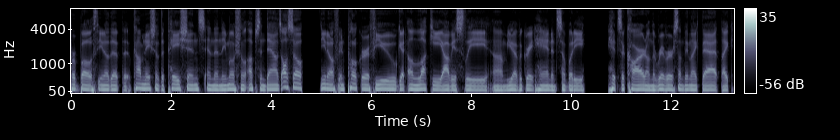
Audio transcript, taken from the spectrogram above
for both, you know, the, the combination of the patience and then the emotional ups and downs. Also, you know, if in poker, if you get unlucky, obviously, um, you have a great hand and somebody hits a card on the river or something like that. Like,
